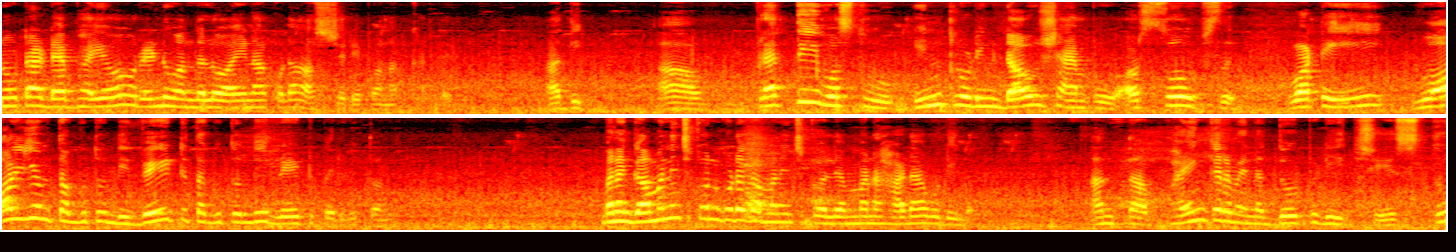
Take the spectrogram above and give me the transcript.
నూట డెబ్భైయో రెండు వందలో అయినా కూడా ఆశ్చర్యపోనక్కర్లేదు. అది ప్రతి వస్తువు including Dove shampoo or soaps వాటి వాల్యూమ్ తగ్గుతుంది వెయిట్ తగ్గుతుంది రేటు పెరుగుతుంది. మనం గమనించుకొని కూడా గమనించుకోలేం మన హడావుడిలో. అంత భయంకరమైన దోపిడీ చేస్తూ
